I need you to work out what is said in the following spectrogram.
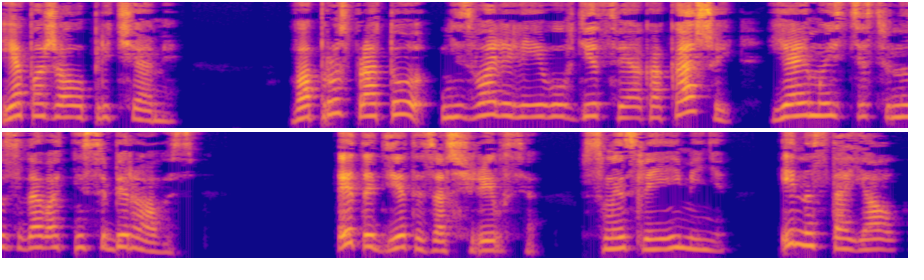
Я пожала плечами. Вопрос про то, не звали ли его в детстве Акакашей, я ему, естественно, задавать не собиралась. Это дед изощрился, в смысле имени, и настоял.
